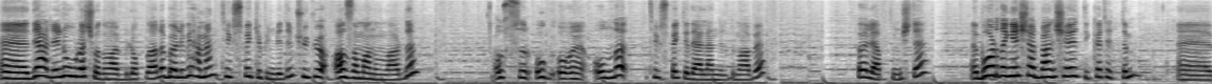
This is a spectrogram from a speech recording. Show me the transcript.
ee, diğerlerine uğraşmadım abi bloklarla. Böyle bir hemen tek spek yapayım dedim. Çünkü az zamanım vardı. O sır o, o e, onu da tek spekle değerlendirdim abi. Öyle yaptım işte. E, bu arada gençler ben şeye dikkat ettim. E,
